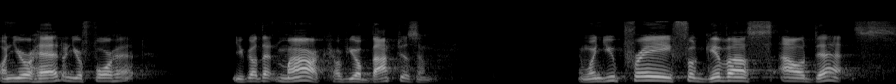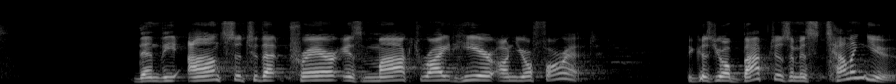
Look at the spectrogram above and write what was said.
On your head, on your forehead. You've got that mark of your baptism. And when you pray, forgive us our debts then the answer to that prayer is marked right here on your forehead. Because your baptism is telling you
